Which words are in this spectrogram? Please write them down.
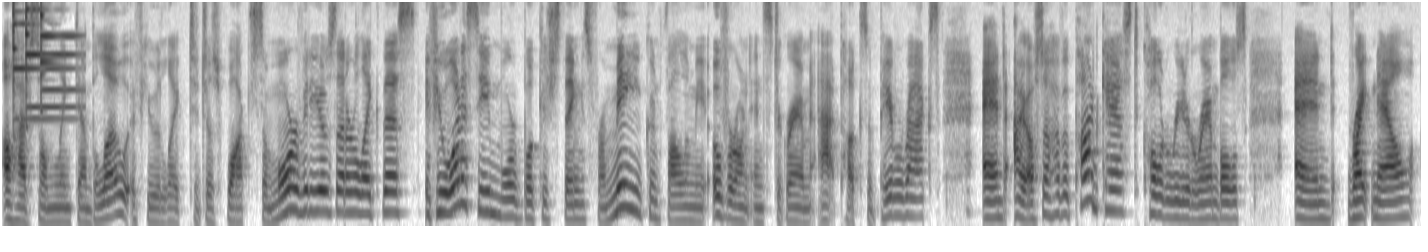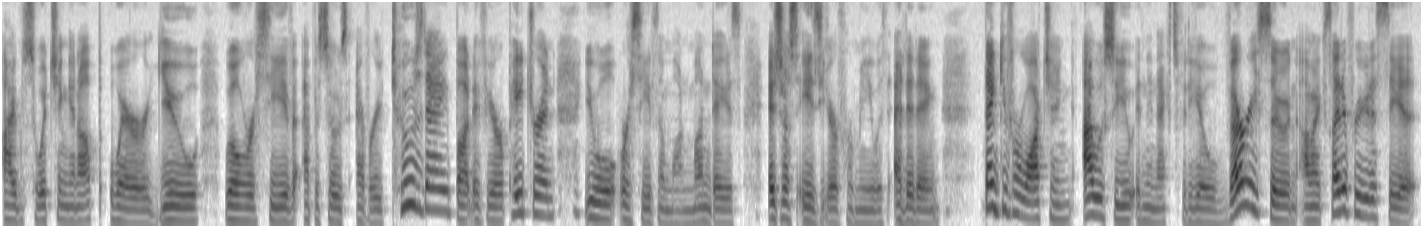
I'll have some linked down below if you would like to just watch some more videos that are like this. If you want to see more bookish things from me, you can follow me over on Instagram at Pucks and Paperbacks. And I also have a podcast called Reader Rambles. And right now, I'm switching it up where you will receive episodes every Tuesday, but if you're a patron, you will receive them on Mondays. It's just easier for me with editing. Thank you for watching. I will see you in the next video very soon. I'm excited for you to see it.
